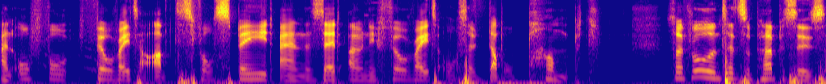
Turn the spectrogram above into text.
and all full fill rates are up to full speed and the Z only fill rate also double pumped. So for all intents and purposes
